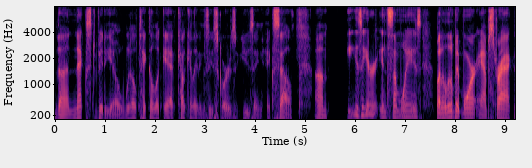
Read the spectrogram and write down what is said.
the next video, we'll take a look at calculating z-scores using Excel. Um, easier in some ways, but a little bit more abstract.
